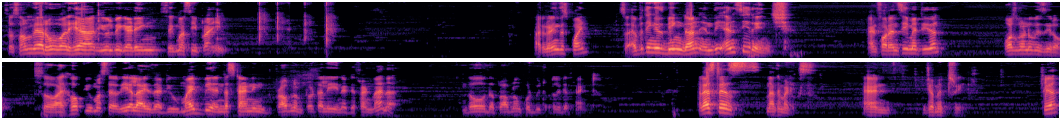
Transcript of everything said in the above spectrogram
So, somewhere over here you will be getting sigma C prime. Are you getting this point? So, everything is being done in the NC range and for NC material what is going to be 0. So, I hope you must have realized that you might be understanding the problem totally in a different manner though the problem could be totally different. Rest is mathematics and geometry clear.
